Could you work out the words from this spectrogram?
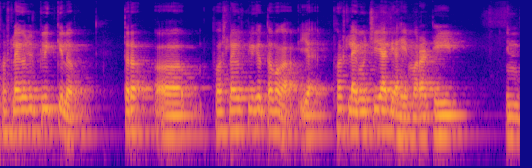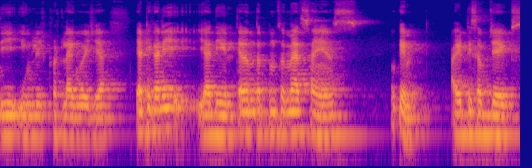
फर्स्ट लँग्वेजवर क्लिक केलं तर फर्स्ट लँग्वेज क्लिक केलं तर बघा या फर्स्ट लँग्वेजची यादी आहे Marathi Hindi English first language या या ठिकाणी यादी येईल. त्यानंतर तुमचं math science okay I T subjects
